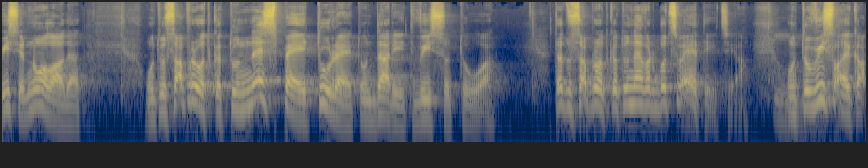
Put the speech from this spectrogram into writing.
vis ir nolādēts. Un tu saproti, ka tu nespēji turēt un darīt visu to tad tu saproti, ka tu nevari būt svētīts. Jā. Un tu visu laiku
